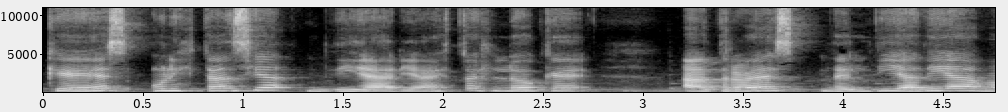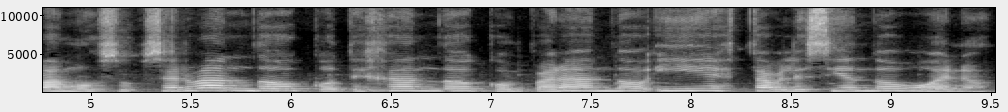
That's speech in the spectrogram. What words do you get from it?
que es una instancia diaria. Esto es lo que a través del día a día vamos observando, cotejando, comparando y estableciendo, bueno,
